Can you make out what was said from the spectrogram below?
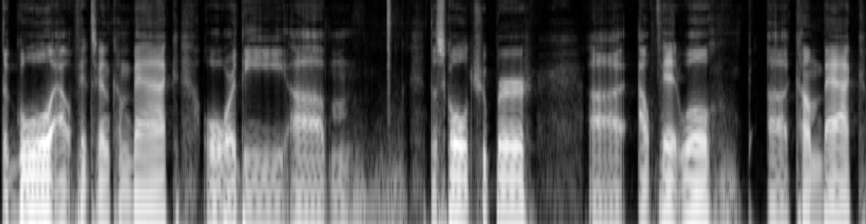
the ghoul outfit's going to come back, or the um, the Skull Trooper uh, outfit will uh, come back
